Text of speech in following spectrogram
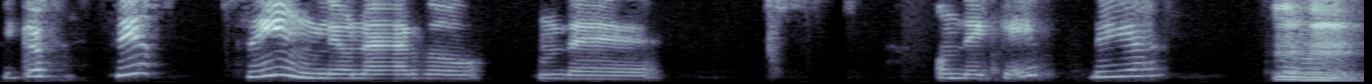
because she's seeing Leonardo on the on the cave there, so mm-hmm.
